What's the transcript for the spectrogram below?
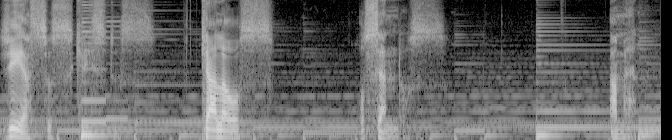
Jesus Kristus, kalla oss och sänd oss. Amen.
